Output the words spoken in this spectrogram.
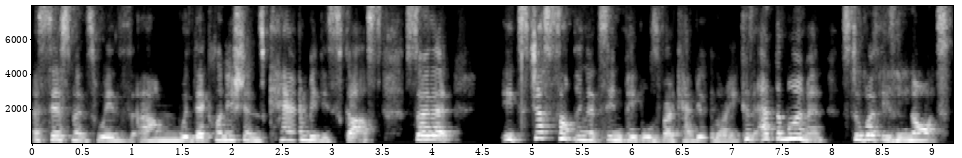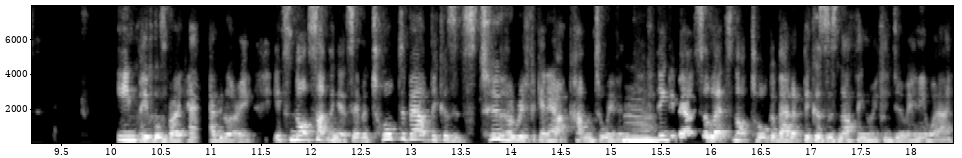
assessments with um, with their clinicians can be discussed so that it's just something that's in people's vocabulary because at the moment stillbirth is not in people's vocabulary. It's not something that's ever talked about because it's too horrific an outcome to even mm. think about. So let's not talk about it because there's nothing we can do anyway.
